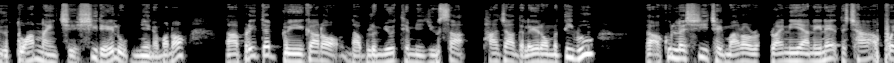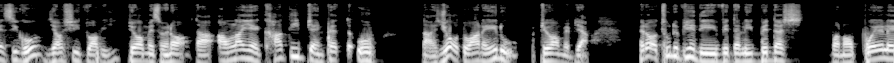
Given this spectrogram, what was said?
ယူသွားနိုင်ချေရှိတယ်လို့မြင်တယ်ပေါ့နော်ဒါပရိသတ်တွေကတော့ဒါဘယ်လိုမျိုးထင်မြင်ယူဆထားကြတယ်လဲတော့မသိဘူး ဒါအခုလက်ရှိအချိန်မှာတော့ Rania အနေနဲ့တခြားအဖွဲ့အစည်းကိုရောက်ရှိသွားပြီပြောမယ်ဆိုရင်တော့ဒါအောင်လာရဲ့ခါတီးပြိုင်ဖက်တူဒါရော့သွားတယ်လို့ပြောရမယ်ဗျအဲ့တော့အထူးသဖြင့်ဒီ Vitaly Bidash ဘောနော်ပွဲလဲ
